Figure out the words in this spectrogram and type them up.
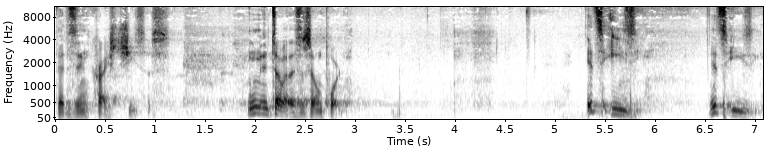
that is in Christ Jesus. Let me talk about this, it's so important. It's easy. It's easy.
